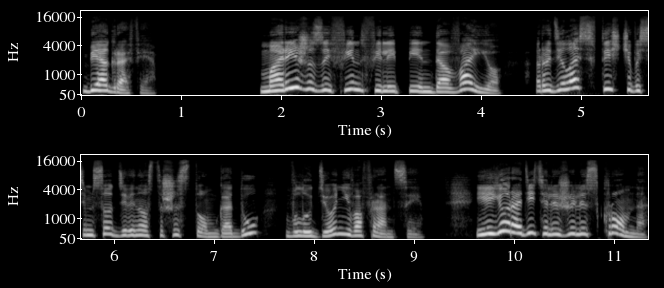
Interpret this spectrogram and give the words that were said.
Биография. Мари Жозефин Филиппин Давайо родилась в 1896 году в Лудёне во Франции. Ее родители жили скромно,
